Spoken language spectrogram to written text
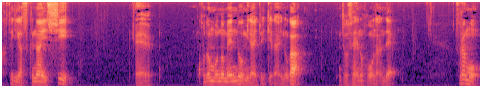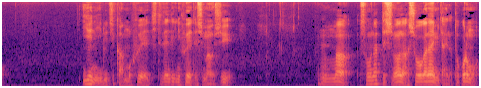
稼ぎが少ないし、えー子供の面倒を見ないといけないのが女性の方なんで、それはもう、家にいる時間も増え、必然的に増えてしまうし、うん、まあそうなってしまうのはしょうがないみたいなところも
